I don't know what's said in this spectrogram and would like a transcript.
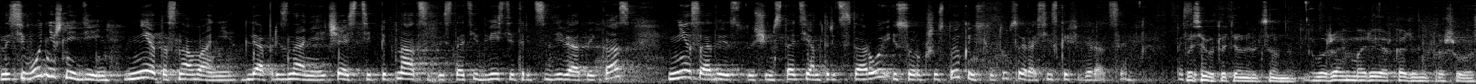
на сегодняшний день нет оснований для признания части 15 статьи 239 КАС не соответствующим статьям 32 и 46 Конституции Российской Федерации. Спасибо, Татьяна Александровна. Уважаемая Мария Аркадьевна, прошу вас.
